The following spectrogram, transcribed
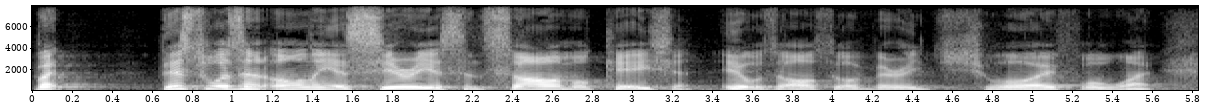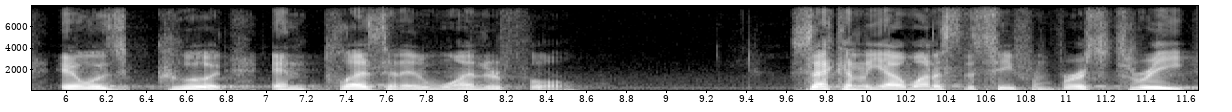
But this wasn't only a serious and solemn occasion, it was also a very joyful one. It was good and pleasant and wonderful. Secondly, I want us to see from verse 3,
